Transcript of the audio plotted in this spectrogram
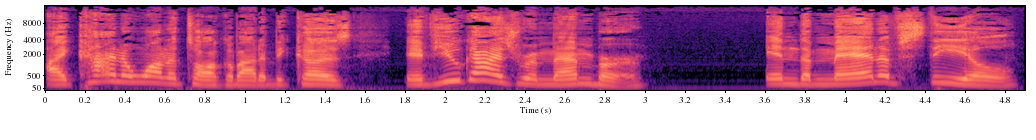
I kind of want to talk about it because if you guys remember in the Man of Steel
